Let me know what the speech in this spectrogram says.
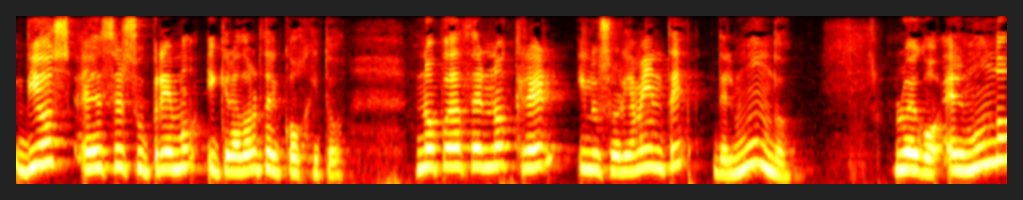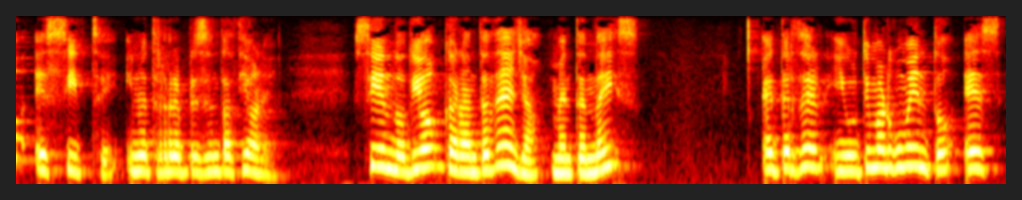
Dios es el ser supremo y creador del cógito. No puede hacernos creer ilusoriamente del mundo. Luego, el mundo existe y nuestras representaciones, siendo Dios garante de ellas, ¿me entendéis? El tercer y último argumento es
